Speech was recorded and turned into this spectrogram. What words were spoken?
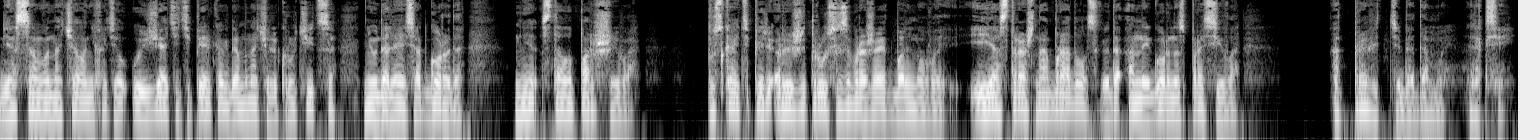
Я с самого начала не хотел уезжать, и теперь, когда мы начали крутиться, не удаляясь от города, мне стало паршиво. Пускай теперь рыжий трус изображает больного, и я страшно обрадовался, когда Анна Егоровна спросила, «Отправить тебя домой, Алексей?»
